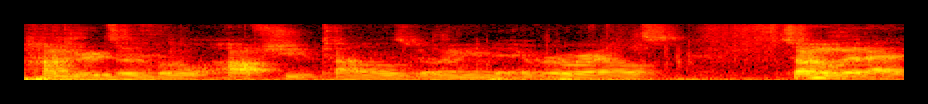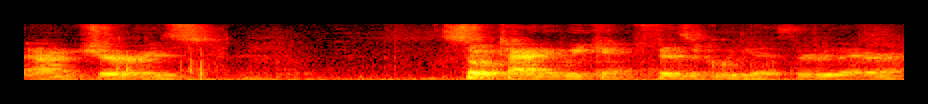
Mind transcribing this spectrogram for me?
hundreds of little offshoot tunnels going into everywhere else. Some of it, I, I'm sure, is so tiny we can't physically get through there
